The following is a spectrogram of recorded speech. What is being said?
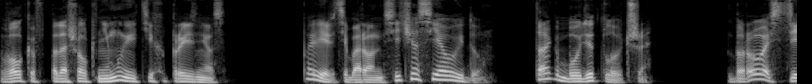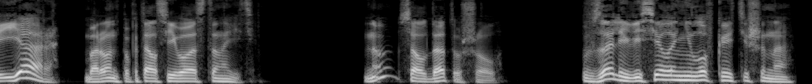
Волков подошел к нему и тихо произнес. «Поверьте, барон, сейчас я уйду. Так будет лучше». «Бросьте, Яра!» — барон попытался его остановить. Но солдат ушел. В зале висела неловкая тишина.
